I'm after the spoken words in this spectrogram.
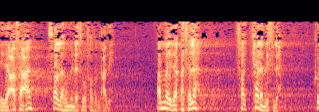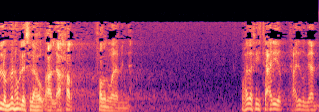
فإذا عفى عنه صار له منة وفضل عليه. أما إذا قتله فكان مثله. كل منهم ليس له على الآخر فضل ولا منة. وهذا فيه تعريض تعريض بأن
